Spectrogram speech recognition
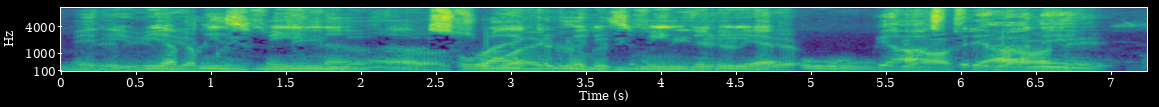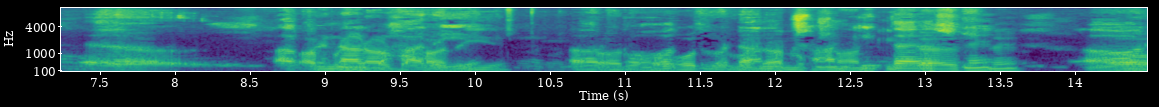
ਮੇਰੀ ਵੀ ਆਪਣੀ ਜ਼ਮੀਨ 16 ਏਕੜ ਮੇਰੀ ਜ਼ਮੀਨ ਜਿਹੜੀ ਹੈ ਉਹ ਬਿਆਸ ਦਰਿਆ ਨੇ ਆਪਣੇ ਨਾਲ ਬਹਾ ਲਈ ਔਰ ਬਹੁਤ ਵੱਡਾ ਨੁਕਸਾਨ ਕੀਤਾ ਹੈ ਉਸਨੇ। ਔਰ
